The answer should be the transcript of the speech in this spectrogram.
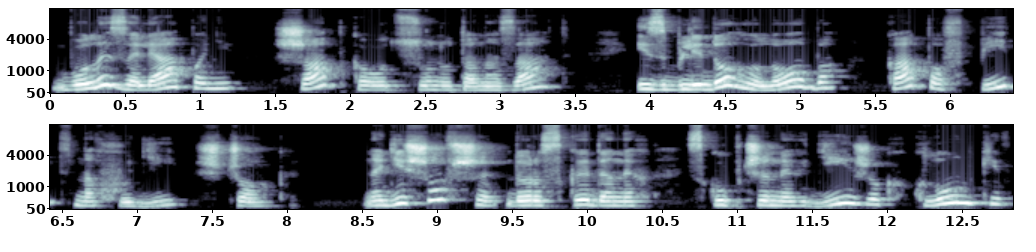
були заляпані, шапка отсунута назад, і з блідого лоба капав піт на худі щоки. Надійшовши до розкиданих скупчених діжок, клунків,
